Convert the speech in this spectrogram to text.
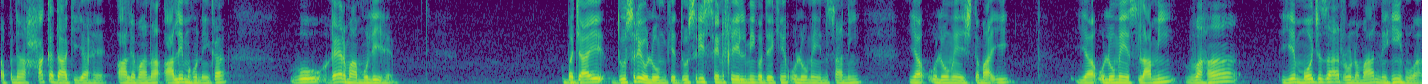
اپنا حق ادا کیا ہے، عالمانہ عالم ہونے کا، وہ غیر معمولی ہے۔ بجائے دوسرے علوم کے، دوسری سنخ علمی کو دیکھیں، علوم انسانی یا علوم اجتماعی یا علوم اسلامی، وہاں یہ معجزہ رونما نہیں ہوا۔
